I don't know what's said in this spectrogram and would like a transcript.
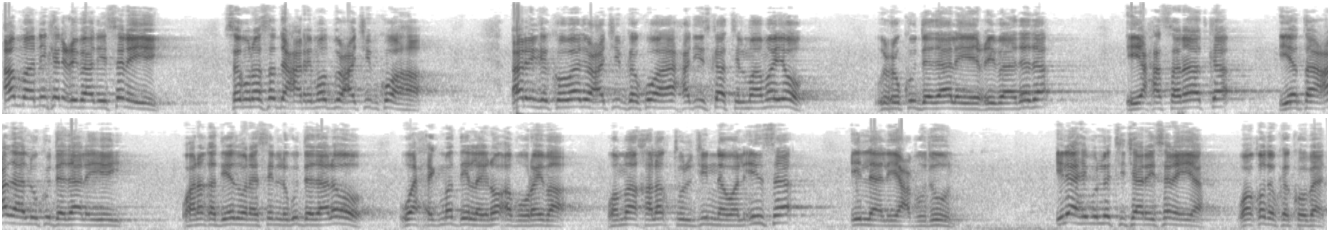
amaa ninkan cibaadaysanayey isaguna saddex arrimood buu cajiib ku ahaa arrinka koowaad oo cajiibka ku ahaa xadiiskaa tilmaamayoo wuxuu ku dadaalayay cibaadada iyo xasanaadka iyo daacada alluu ku dadaalayey waana qadiyad wanaagsan in lagu dadaalo waa xikmaddii laynoo abuurayba wamaa khalaqtu اljinna wاlinsa ila liyacbuduun ilaahay buu la tijaaraysanayaa waa qodobka koobaad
